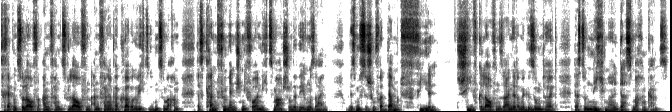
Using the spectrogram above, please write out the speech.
Treppen zu laufen, anfangen zu laufen, anfangen, ein paar Körpergewichtsübungen zu machen. Das kann für Menschen, die vorher nichts machen, schon Bewegung sein. Und es müsste schon verdammt viel schiefgelaufen sein in deiner Gesundheit, dass du nicht mal das machen kannst.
